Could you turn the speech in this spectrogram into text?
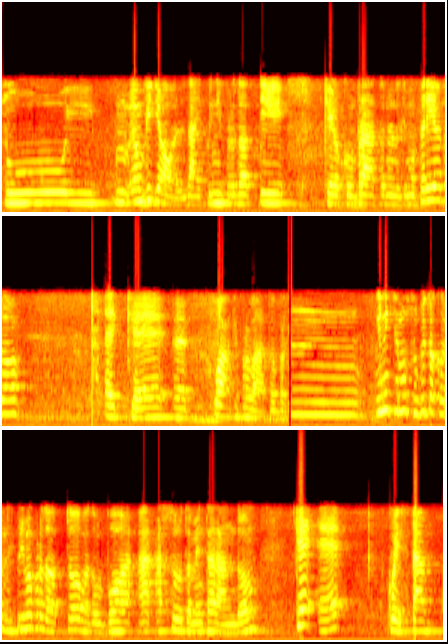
sui... è un video haul, dai, quindi i prodotti che ho comprato nell'ultimo periodo e che eh, ho anche provato. Mm, iniziamo subito con il primo prodotto, vado un po' a, a, assolutamente a random, che è questa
